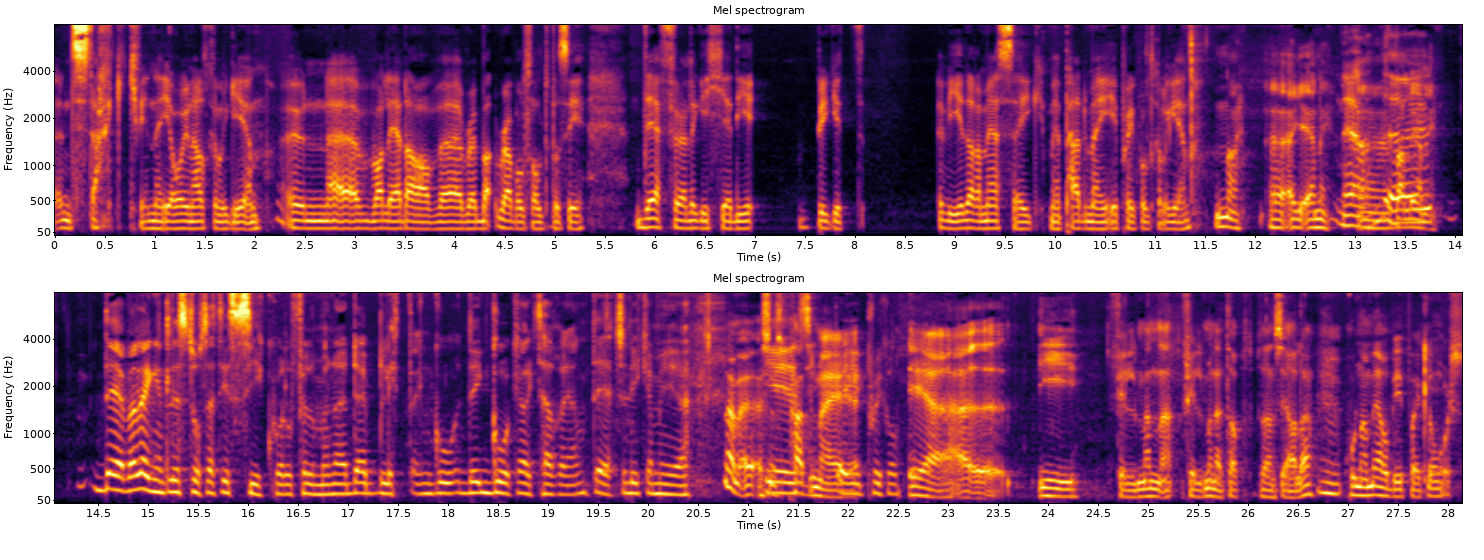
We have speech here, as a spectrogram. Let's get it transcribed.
en sterk kvinne i originaltrilogien. Hun uh, var leder av uh, Rebels, holdt jeg på å si. Det føler jeg ikke de bygget videre med seg med Padmay i prequel-trilogien. Nei, eh, jeg er enig. Ja, Eh, Veldig eh, enig. Det er vel egentlig stort sett i sequel-filmene det er blitt en god, det er gode karakterer igjen. Det er ikke like mye Nei, men jeg i, syns Padme i prequel. er eh, i filmene, filmene tapt potensialet. Hun har mer å by på i Clone Wars.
